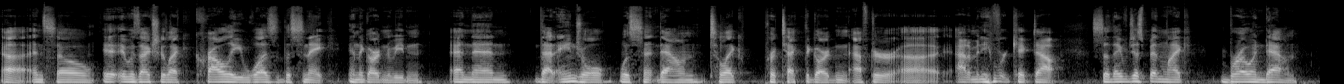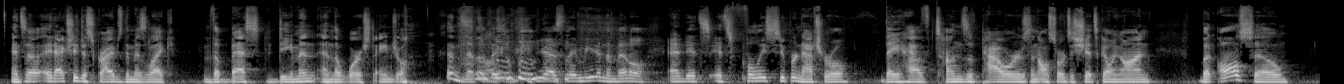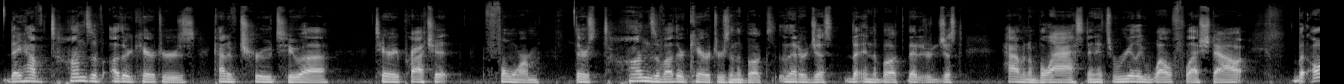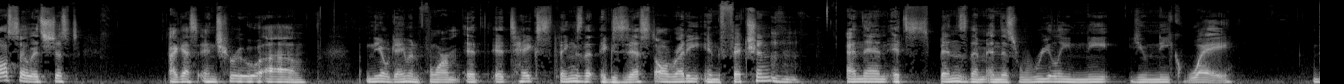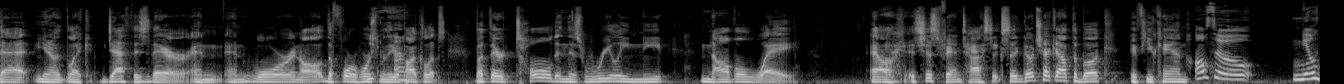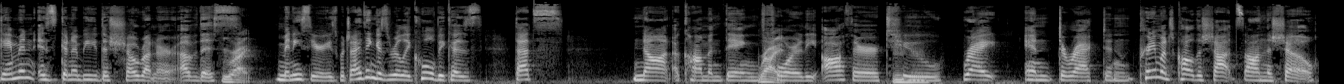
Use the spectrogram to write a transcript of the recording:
uh, and so it, it was actually like Crowley was the snake in the Garden of Eden, and then that angel was sent down to like protect the garden after uh, Adam and Eve were kicked out. So they've just been like broing down, and so it actually describes them as like the best demon and the worst angel. So they- yes, they meet in the middle, and it's it's fully supernatural. They have tons of powers and all sorts of shits going on, but also they have tons of other characters, kind of true to uh, Terry Pratchett form. There's tons of other characters in the books that are just in the book that are just having a blast, and it's really well fleshed out. But also, it's just I guess in true uh, Neil Gaiman form, it it takes things that exist already in fiction, and then it spins them in this really neat, unique way. That you know, like death is there, and and war, and all the four horsemen of the apocalypse, but they're told in this really neat, novel way. Oh, it's just fantastic. So go check out the book if you can. Also, Neil Gaiman is going to be the showrunner of this Right. miniseries, which I think is really cool because that's not a common thing Right. for the author to mm-hmm. write and direct and pretty much call the shots on the show.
